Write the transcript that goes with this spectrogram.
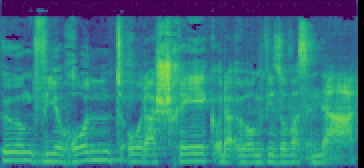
irgendwie rund oder schräg oder irgendwie sowas in der Art.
